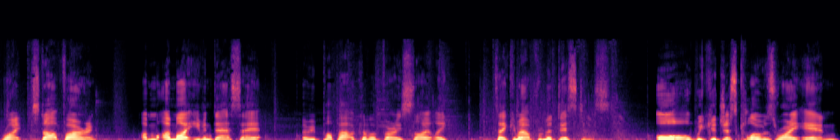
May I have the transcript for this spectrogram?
Right, start firing. I'm, I might even dare say it. Maybe pop out of cover very slightly. Take him out from a distance. Or we could just close right in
